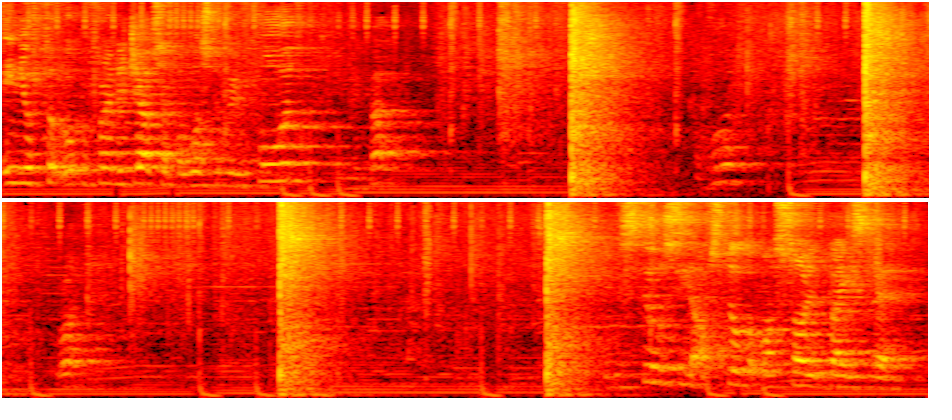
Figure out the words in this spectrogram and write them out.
in your footwork in front of the jab, so if I was to move forward, move back, right, You can still see that I've still got my solid base there.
